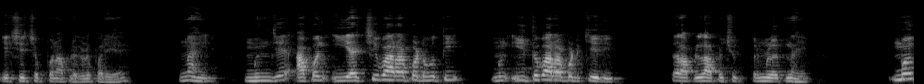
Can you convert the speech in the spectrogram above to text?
एकशे छप्पन आपल्याकडे पर्याय नाही. म्हणजे आपण याची बारापट होती म्हणून इथं बारापट केली तर आपल्याला अपेक्षित उत्तर मिळत नाही. मग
